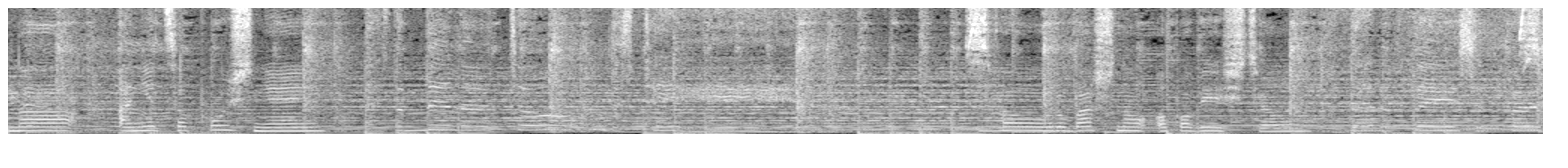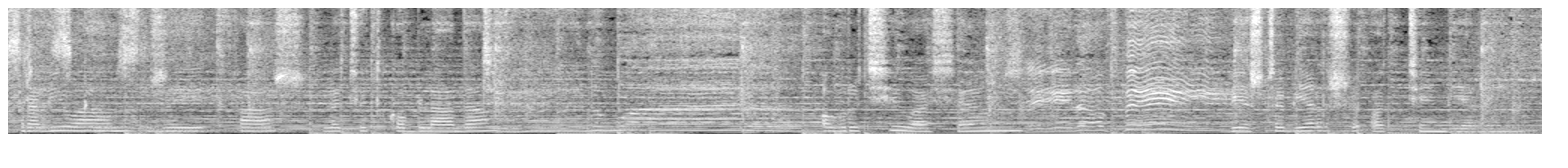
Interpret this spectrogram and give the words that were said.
No, a nieco później swą rubaszną opowieścią sprawiłam, że jej twarz leciutko blada obróciła się w jeszcze bielszy odcień bieli.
